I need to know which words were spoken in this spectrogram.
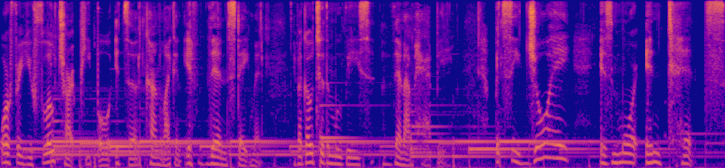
Or for you flowchart people, it's a kind of like an if then statement. If I go to the movies, then I'm happy. But see, joy is more intense.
